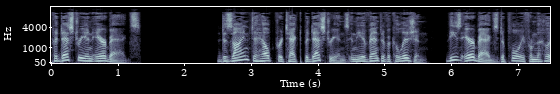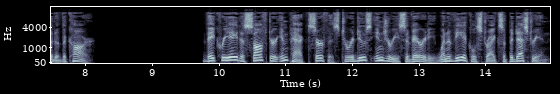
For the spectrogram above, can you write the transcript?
Pedestrian airbags. Designed to help protect pedestrians in the event of a collision, these airbags deploy from the hood of the car. They create a softer impact surface to reduce injury severity when a vehicle strikes a pedestrian.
